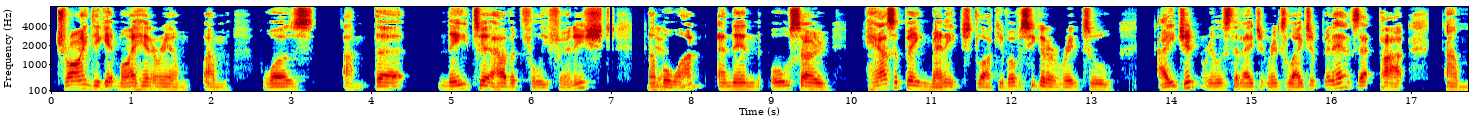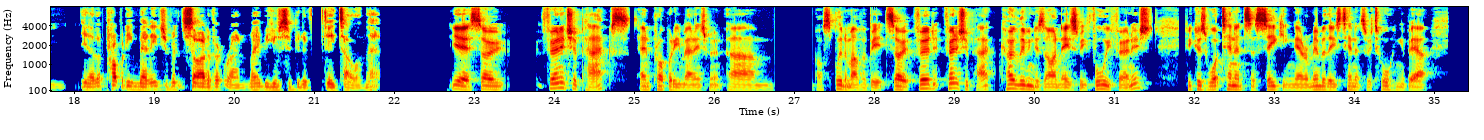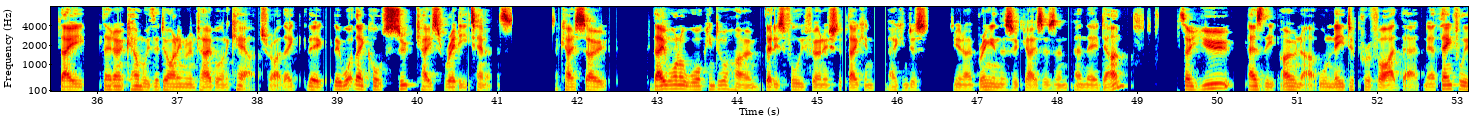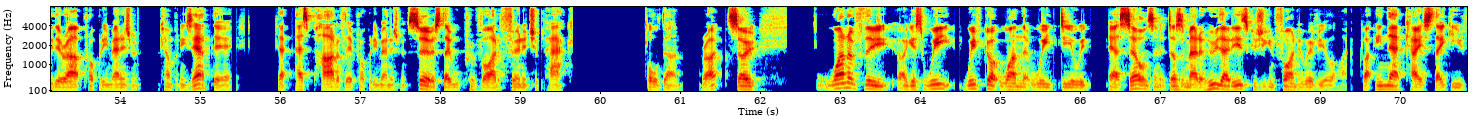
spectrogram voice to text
trying to get my head around um, was um, the need to have it fully furnished, number yeah. one, and then also how's it being managed? Like you've obviously got a rental agent, real estate agent, rental agent, but how's that part? Um, you know, the property management side of it run. Maybe give us a bit of detail on that. Yeah, so furniture packs and property management. Um, I'll split them up a bit. So, furniture pack, co living design needs to be fully furnished because what tenants are seeking now, remember these tenants we're talking about, they they don't come with a dining room table and a couch, right? They they're, they're what they call suitcase ready tenants. Okay, so they want to walk into a home that is fully furnished that they can they can just you know bring in the suitcases and, and they're done. So you as the owner will need to provide that. Now, thankfully, there are property management companies out there that, as part of their property management service, they will provide a furniture pack, all done, right? So one of the i guess we we've got one that we deal with ourselves and it doesn't matter who that is because you can find whoever you like but in that case they give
